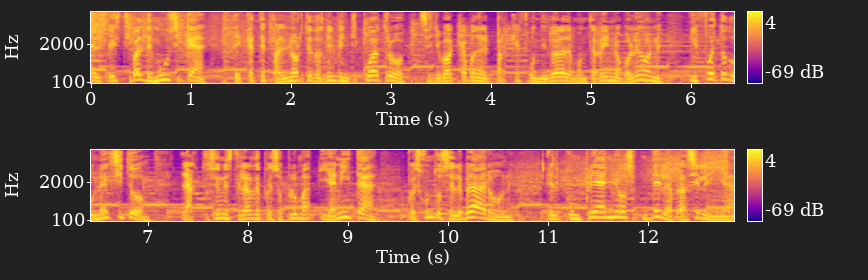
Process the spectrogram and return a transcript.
El Festival de Música Tecate Pal Norte 2024 se llevó a cabo en el Parque Fundidora de Monterrey, Nuevo León, y fue todo un éxito. La actuación estelar de Peso Pluma y Anita, pues juntos celebraron el cumpleaños de la brasileña.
